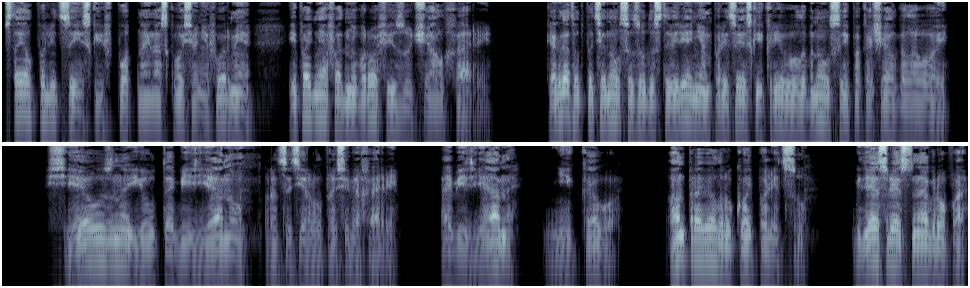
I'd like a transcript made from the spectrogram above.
стоял полицейский в потной насквозь униформе и, подняв одну бровь, изучал Харри. Когда тот потянулся за удостоверением, полицейский криво улыбнулся и покачал головой. «Все узнают обезьяну», — процитировал про себя Харри. Обезьяны? Никого. Он провел рукой по лицу. «Где следственная группа?»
